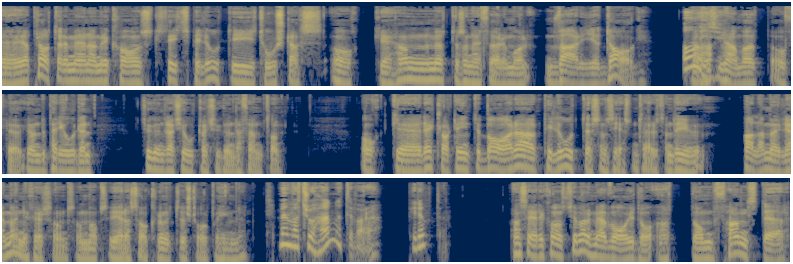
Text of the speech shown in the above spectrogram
Eh, Jag pratade med en amerikansk stridspilot i torsdags och eh, han mötte sådana här föremål varje dag Oj, när han var uppe och flög under perioden 2014-2015. Och eh, det är klart, det är inte bara piloter som ser sånt här utan det är ju alla möjliga människor som, som observerar saker de inte förstår på himlen. men vad tror han att det var då? Piloten? Han säger det konstiga med de här var ju då att de fanns där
